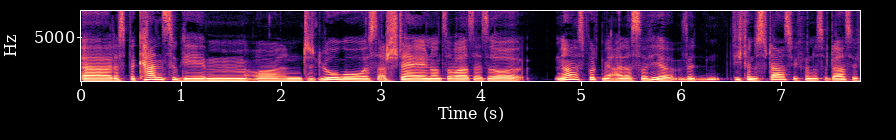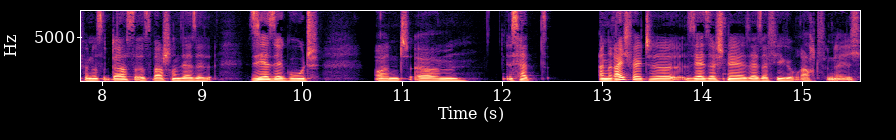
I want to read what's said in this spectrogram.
äh, das bekannt zu geben und Logos erstellen und sowas. Also ne, es wurde mir alles so, hier, wie findest du das, wie findest du das, wie findest du das? Es war schon sehr, sehr, sehr, sehr gut. Und ähm, es hat an Reichweite sehr, sehr schnell sehr, sehr viel gebracht, finde ich.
